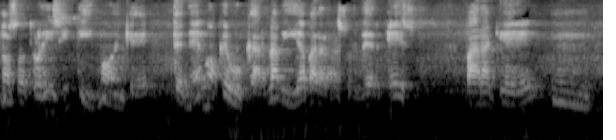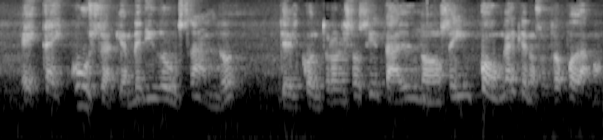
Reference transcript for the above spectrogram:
nosotros insistimos en que tenemos que buscar la vía para resolver eso, para que mm, esta excusa que han venido usando del control societal no se imponga y que nosotros podamos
